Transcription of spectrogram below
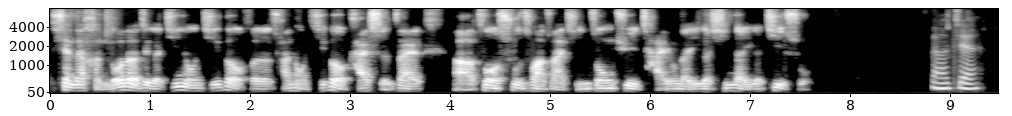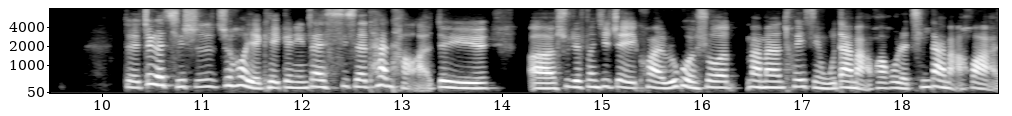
现在很多的这个金融机构或者传统机构开始在啊做数字化转型中去采用的一个新的一个技术。了解，对这个其实之后也可以跟您再细细的探讨啊。对于呃数据分析这一块，如果说慢慢推行无代码化或者轻代码化，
